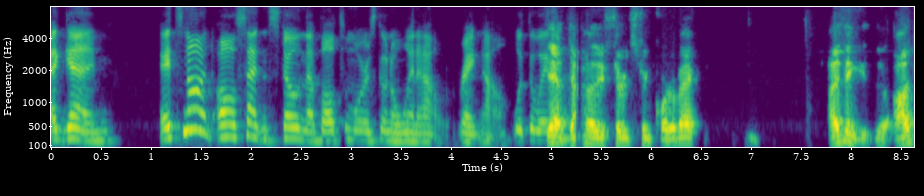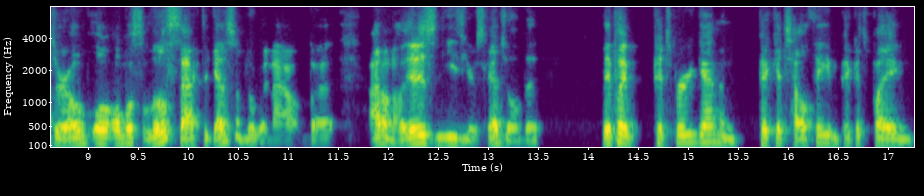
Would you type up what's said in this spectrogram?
again, it's not all set in stone that Baltimore is going to win out right now with the way yeah, down to their third string quarterback. I think the odds are al- almost a little stacked against them to win out, but I don't know. It is an easier schedule, but they play Pittsburgh again, and Pickett's healthy, and Pickett's playing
